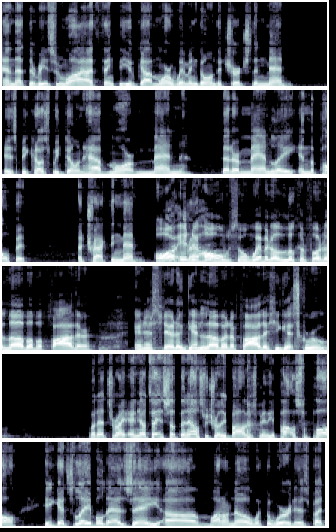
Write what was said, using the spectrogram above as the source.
and that the reason why I think that you've got more women going to church than men is because we don't have more men that are manly in the pulpit attracting men. Or in the home. So women are looking for the love of a father, and instead of getting love of the father, she gets screwed. Well, that's right. And I'll tell you something else which really bothers me. The Apostle Paul he gets labeled as a um, I don't know what the word is, but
